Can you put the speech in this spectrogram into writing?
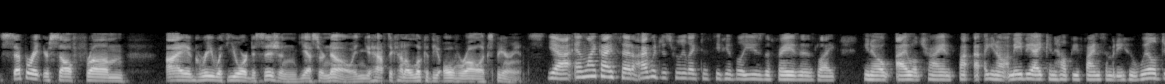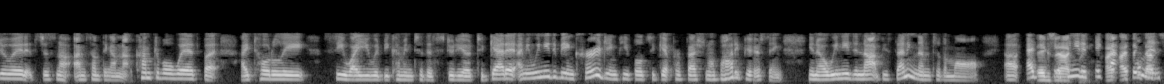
separate yourself from I agree with your decision, yes or no, and you have to kind of look at the overall experience. Yeah, and like I said, I would just really like to see people use the phrases like, you know, I will try and, fi- uh, you know, maybe I can help you find somebody who will do it. It's just not, I'm something I'm not comfortable with, but I totally see why you would be coming to this studio to get it. I mean, we need to be encouraging people to get professional body piercing. You know, we need to not be sending them to the mall. Uh, exactly. I, I think that's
